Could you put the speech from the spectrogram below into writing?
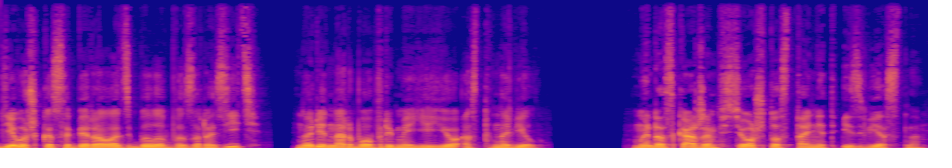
Девушка собиралась было возразить, но Ренар вовремя ее остановил. «Мы расскажем все, что станет известно»,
